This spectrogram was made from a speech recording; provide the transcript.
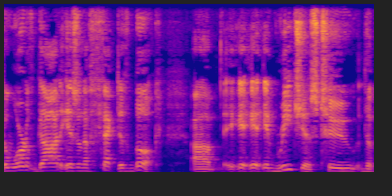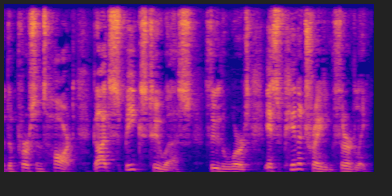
The Word of God is an effective book. Um, it, it, it reaches to the, the person's heart. God speaks to us through the words. It's penetrating, thirdly.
